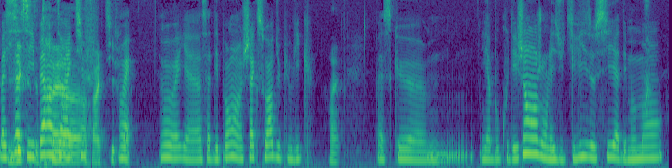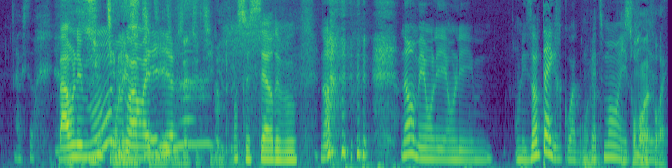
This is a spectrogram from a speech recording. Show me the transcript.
Bah, c'est ça, c'est hyper très, euh, interactif. interactif, Ouais. Ouais, ouais, y a, ça dépend euh, chaque soir du public. Ouais. Parce que euh, il y a beaucoup d'échanges, on les utilise aussi à des moments. Ah oui, c'est vrai. Bah, on les montre, on quoi, les on va dire. vous êtes utilisés On se sert de vous. Non, non mais on les, on les, on les intègre quoi Voilà. complètement. ils et sont puis, dans la euh, forêt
